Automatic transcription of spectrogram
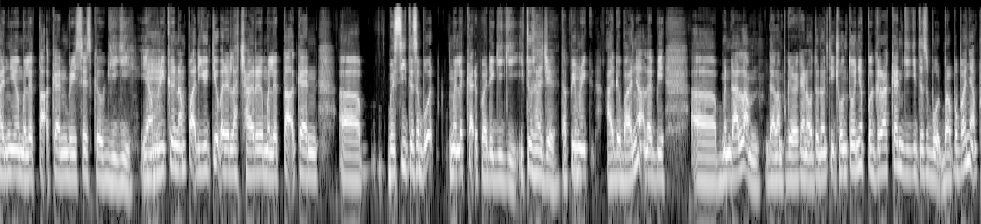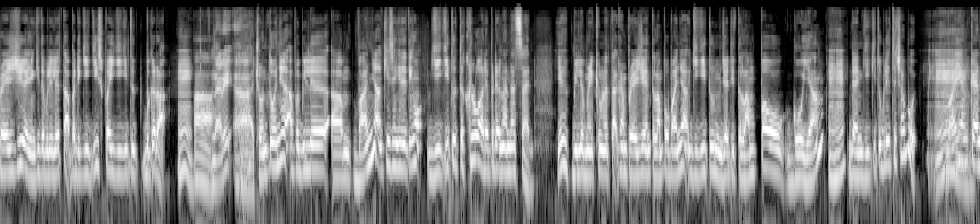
hanya meletakkan braces ke gigi. Yang hmm. mereka nampak di YouTube adalah cara meletakkan uh, besi tersebut melekat kepada gigi. Itu saja. Tapi hmm. mereka ada banyak lebih uh, mendalam dalam pergerakan ortodontik. Contohnya pergerakan gigi tersebut. Berapa banyak pressure yang kita boleh letak pada gigi supaya gigi tu bergerak. Hmm, menarik. Ha, Ha. contohnya apabila um, banyak kes yang kita tengok gigi tu terkeluar daripada landasan. Ya, bila mereka meletakkan pressure yang terlampau banyak, gigi tu menjadi terlampau goyang Mhm. dan gigi tu boleh tercabut. Mhm. Bayangkan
